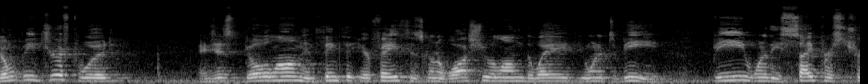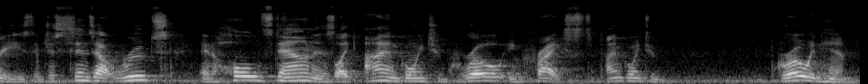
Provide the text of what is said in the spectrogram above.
Don't be driftwood and just go along and think that your faith is going to wash you along the way you want it to be. Be one of these cypress trees that just sends out roots and holds down and is like, I am going to grow in Christ. I'm going to grow in Him.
